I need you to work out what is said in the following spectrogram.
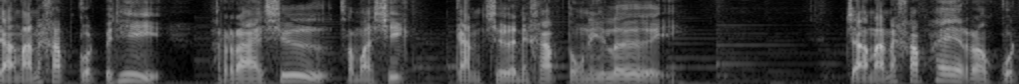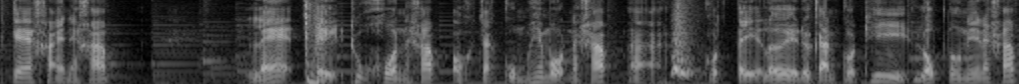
จากนั้นนะครับกดไปที่รายชื่อสมาชิกการเชิญนะครับ ตรงนี้เลย จากนั้นนะครับให้เรากดแก้ไขนะครับ และเตะทุกคนนะครับออกจากกลุ่มให้หมดนะครับอ่ากดเตะเลยโดยการกดที่ลบตรงนี้นะครับ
